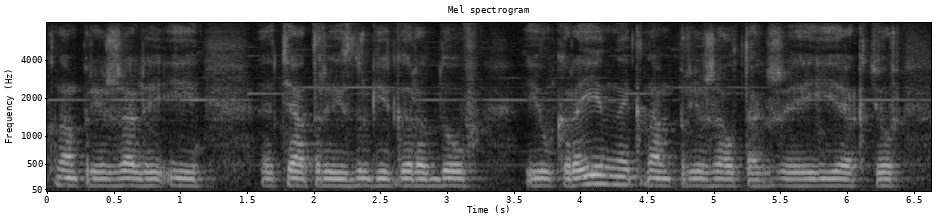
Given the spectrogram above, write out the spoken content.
К нам приезжали и э, театры из других городов и Украины. К нам приезжал также и актер э,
